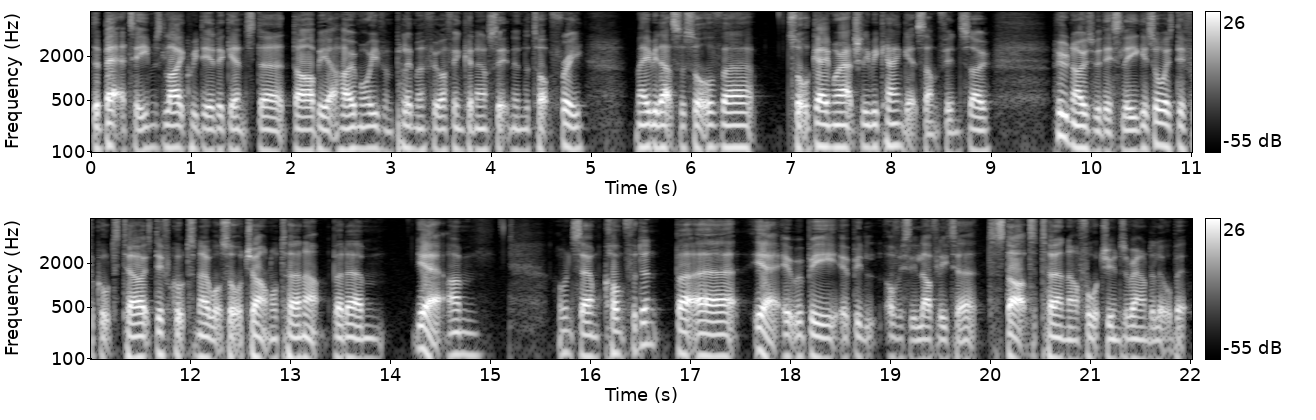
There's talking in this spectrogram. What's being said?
the better teams, like we did against uh, Derby at home, or even Plymouth, who I think are now sitting in the top three. Maybe that's a sort of uh, sort of game where actually we can get something. So who knows with this league? It's always difficult to tell. It's difficult to know what sort of Charlton will turn up. But um, yeah, I'm. I wouldn't say I'm confident, but uh, yeah, it would be it'd be obviously lovely to, to start to turn our fortunes around a little bit.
